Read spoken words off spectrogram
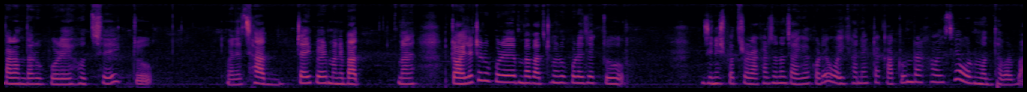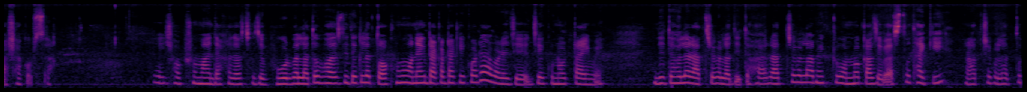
বারান্দার উপরে হচ্ছে একটু মানে ছাদ টাইপের মানে বাথ মানে টয়লেটের উপরে বা বাথরুমের উপরে যে একটু জিনিসপত্র রাখার জন্য জায়গা করে, ওইখানে একটা কার্টুন রাখা হয়েছে। ওর মধ্যে আবার বাসা করছে। এই সব সময় দেখা যাচ্ছে যে ভোরবেলাতেও ভয়েস দিতে গেলে তখনও অনেক ডাকাডাকি করে, আবার এই যে যে কোনো টাইমে দিতে হলে রাত্রেবেলা দিতে হয়। রাত্রেবেলা আমি একটু অন্য কাজে ব্যস্ত থাকি, রাত্রেবেলা তো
